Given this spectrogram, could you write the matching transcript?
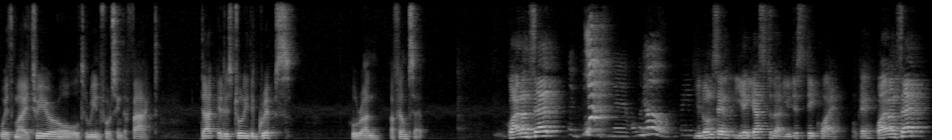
with my three year old reinforcing the fact that it is truly the grips who run a film set. Quiet on set! No. You don't say yes to that, you just stay quiet, okay? Quiet on set!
